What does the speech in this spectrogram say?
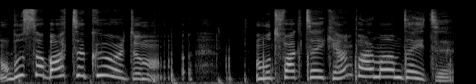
Bu sabah takıyordum. Mutfaktayken parmağımdaydı.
